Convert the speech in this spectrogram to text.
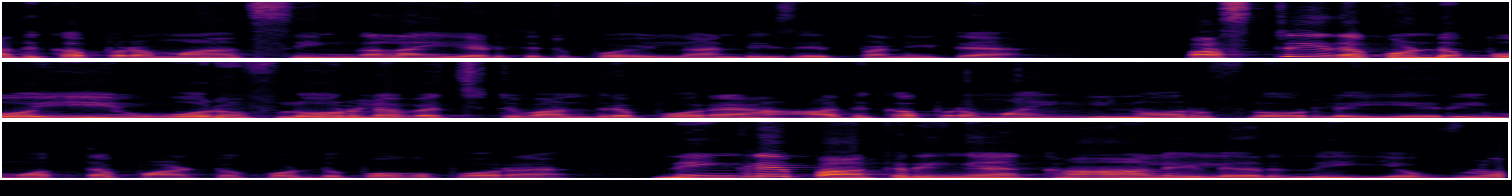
அதுக்கப்புறமா சிங்கிளாக எடுத்துகிட்டு போயிடலாம் டிசைட் பண்ணிட்டேன். ஃபஸ்ட்டு இதை கொண்டு போய் ஒரு ஃப்ளோரில் வச்சுட்டு வந்துட போகிறேன் அதுக்கப்புறமா இன்னொரு ஃப்ளோரில் ஏறி மொத்த பாட்டும் கொண்டு போக போகிறேன் நீங்களே பார்க்குறீங்க காலையிலேருந்து எவ்வளோ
